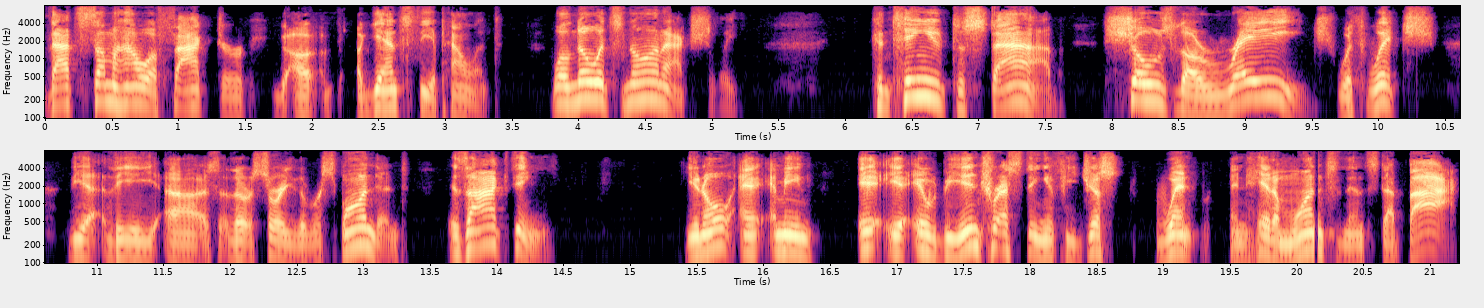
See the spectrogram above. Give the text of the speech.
That's somehow a factor uh, against the appellant. Well, no, it's not actually. Continued to stab shows the rage with which the the, uh, the sorry the respondent is acting. You know, I, I mean, it, it, it would be interesting if he just went and hit him once and then stepped back.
